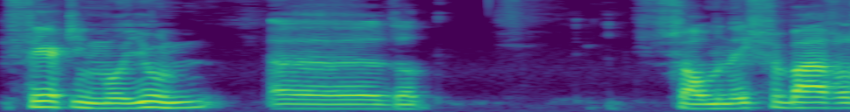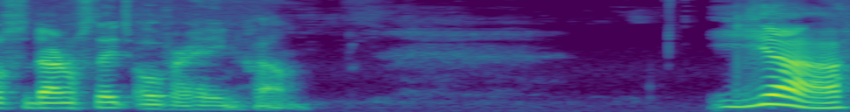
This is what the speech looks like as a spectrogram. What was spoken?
14 miljoen, uh, dat zal me niks verbazen als ze daar nog steeds overheen gaan. Ja,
